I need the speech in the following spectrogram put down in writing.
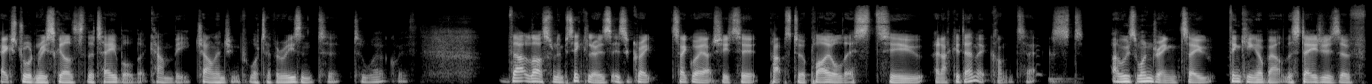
extraordinary skills to the table, but can be challenging for whatever reason to to work with that last one in particular is, is a great segue actually to perhaps to apply all this to an academic context. I was wondering, so thinking about the stages of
